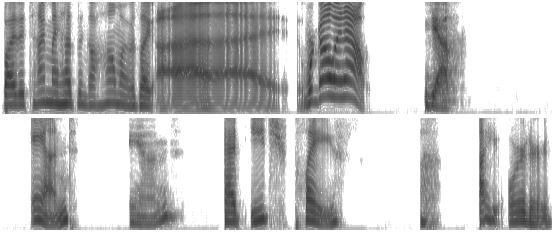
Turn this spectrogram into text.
by the time my husband got home, I was like, uh, we're going out. Yeah. And And at each place, I ordered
